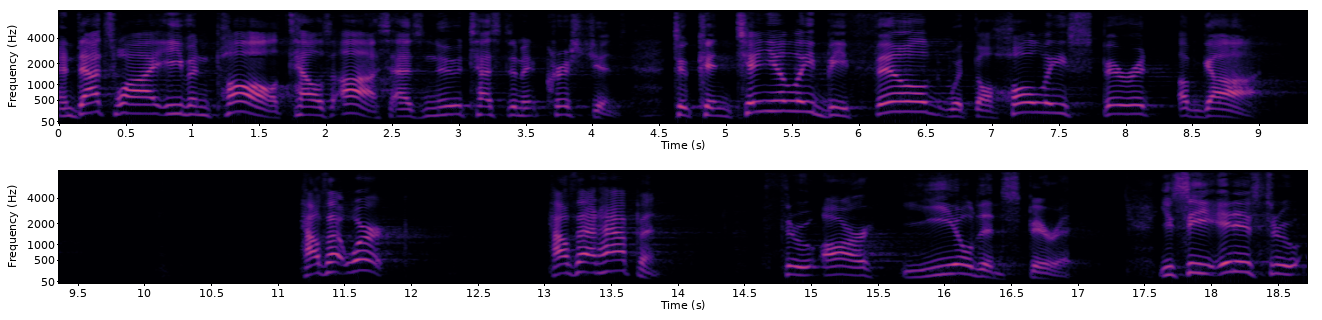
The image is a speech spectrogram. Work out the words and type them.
And that's why even Paul tells us as New Testament Christians to continually be filled with the Holy Spirit of God. How's that work? How's that happen? Through our yielded spirit. You see, it is through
